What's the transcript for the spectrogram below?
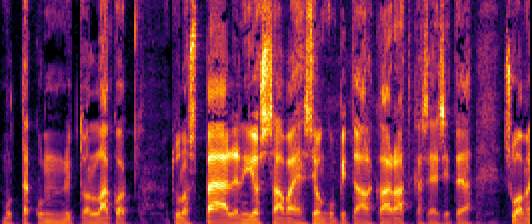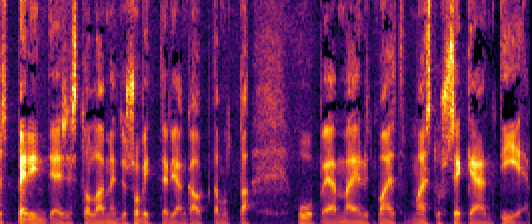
mutta kun nyt on lakot tulos päälle, niin jossain vaiheessa jonkun pitää alkaa ratkaisee sitä. Suomessa perinteisesti ollaan menty sovittelijan kautta, mutta UPM ei nyt maistu sekään tie.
